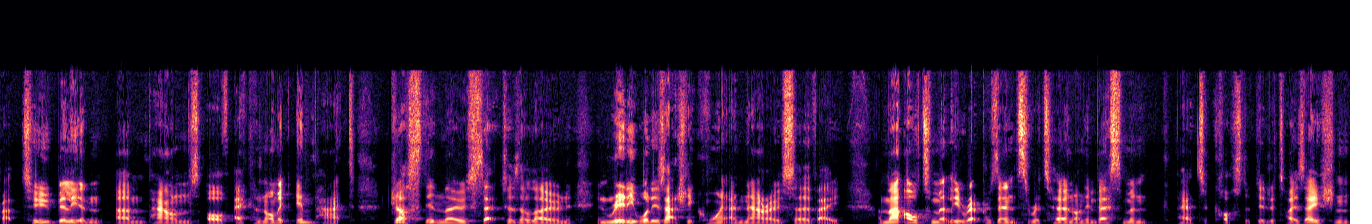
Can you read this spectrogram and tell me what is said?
about two billion um, pounds of economic impact just in those sectors alone, in really what is actually quite a narrow survey. And that ultimately represents a return on investment compared to cost of digitization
